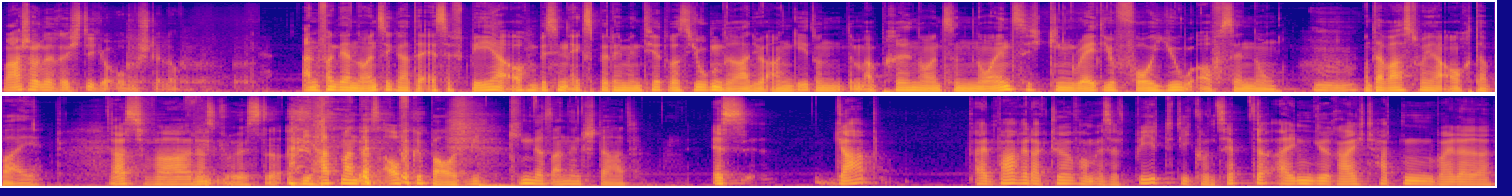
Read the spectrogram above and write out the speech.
war schon eine richtige Umstellung. Anfang der 90er hat der SFB ja auch ein bisschen experimentiert, was Jugendradio angeht. Und im April 1990 ging Radio 4 You auf Sendung. Mhm. Und da warst du ja auch dabei. Das war das Größte. Wie hat man das aufgebaut? Wie ging das an den Start? Es gab ein paar Redakteure vom SFB, die Konzepte eingereicht hatten bei der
